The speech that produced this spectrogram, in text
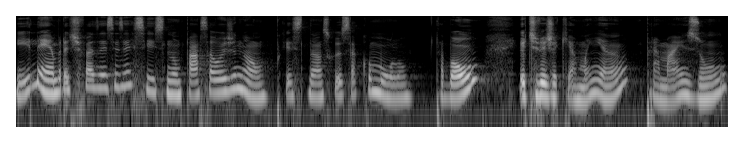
E lembra de fazer esse exercício, não passa hoje não, porque senão as coisas se acumulam, tá bom? Eu te vejo aqui amanhã para mais um.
